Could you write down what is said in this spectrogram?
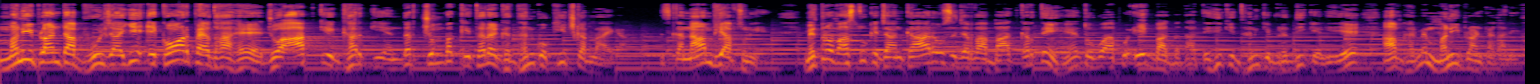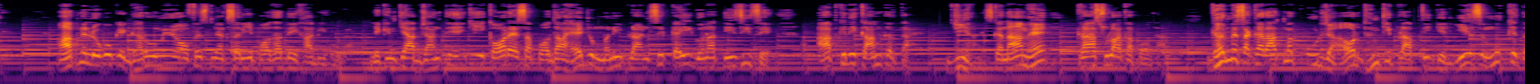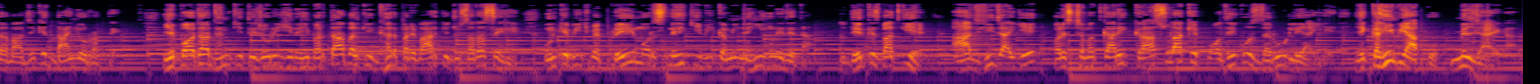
Money plant आप भूल जाइए, एक और पौधा है जो आपके घर के अंदर चुंबक की तरह धन को खींच कर लाएगा। इसका नाम भी आप सुनिए। मित्रों, वास्तु के जानकारों से जब आप बात करते हैं तो वो आपको एक बात बताते हैं कि धन की वृद्धि के लिए आप घर में मनी प्लांट लगा लीजिए। आपने लोगों के घरों में, ऑफ़िस में अक्सर ये पौधा देखा भी होगा। लेकिन क्या आप जानते हैं कि एक और ऐसा पौधा है जो मनी प्लांट से कई गुना तेज़ी से आपके लिए काम करता है? जी हाँ इसका नाम है क्रासुला का पौधा। घर में सकारात्मक ऊर्जा और धन की प्राप्ति के लिए इस मुख्य दरवाजे के दाई ओर रखते हैं। ये पौधा धन की तिजोरी ही नहीं भरता, बल्कि घर परिवार के जो सदस्य हैं, उनके बीच में प्रेम और स्नेह की भी कमी नहीं होने देता। तो देर किस बात की है? आज ही जाइए और इस चमत्कारी क्रासुला के पौधे को ज़रूर ले आइए। ये कहीं भी आपको मिल जाएगा।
